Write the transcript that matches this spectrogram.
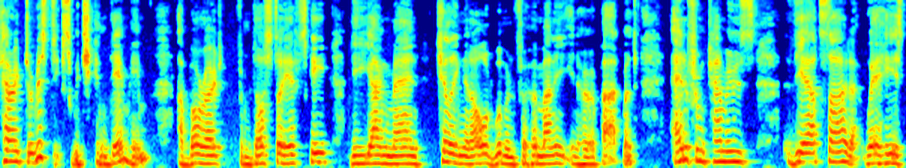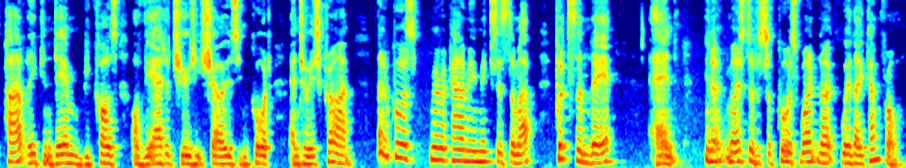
characteristics which condemn him are borrowed from Dostoevsky, the young man killing an old woman for her money in her apartment, and from Camus' The Outsider, where he is partly condemned because of the attitude he shows in court and to his crime. And of course, Murakami mixes them up, puts them there, and you know, most of us, of course, won't know where they come from.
